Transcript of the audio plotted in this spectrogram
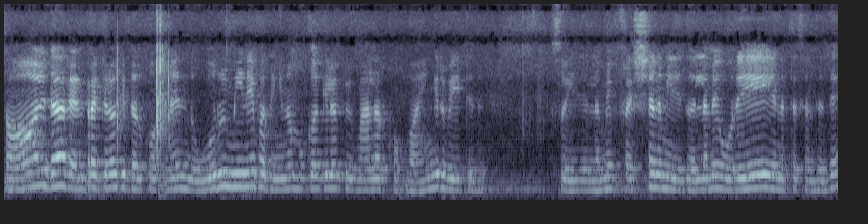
சால்டாக ரெண்டரை கிலோ கிட்ட இருக்கும். ஆனால் இந்த ஒரு மீனே பார்த்தீங்கன்னா முக்கால் கிலோக்கு மேலே இருக்கும். பயங்கர வெயிட் இது. ஸோ இது எல்லாமே ஃப்ரெஷ்ஷான மீன். இது எல்லாமே ஒரே இனத்தை சேர்ந்தது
